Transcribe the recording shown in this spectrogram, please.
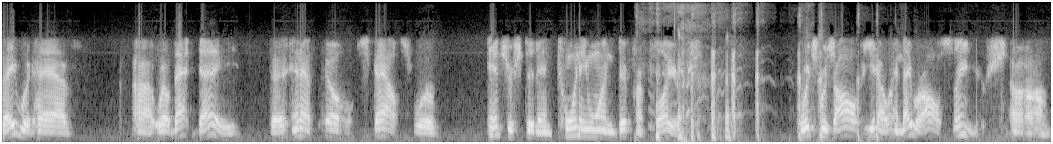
they would have, uh, well, that day, the NFL scouts were interested in 21 different players, which was all, you know, and they were all seniors. Um,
